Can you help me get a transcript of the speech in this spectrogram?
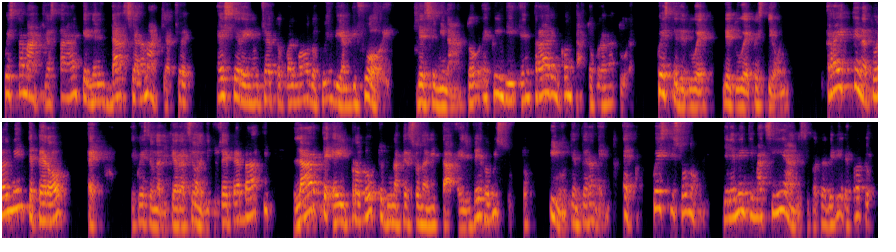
questa macchia sta anche nel darsi alla macchia, cioè essere in un certo qual modo quindi al di fuori del seminato e quindi entrare in contatto con la natura. Queste le due, le due questioni. Rette naturalmente però, ecco, e questa è una dichiarazione di Giuseppe Abbati, l'arte è il prodotto di una personalità, è il vero vissuto in un temperamento. Ecco, questi sono gli elementi mazziniani, si potrebbe dire, proprio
